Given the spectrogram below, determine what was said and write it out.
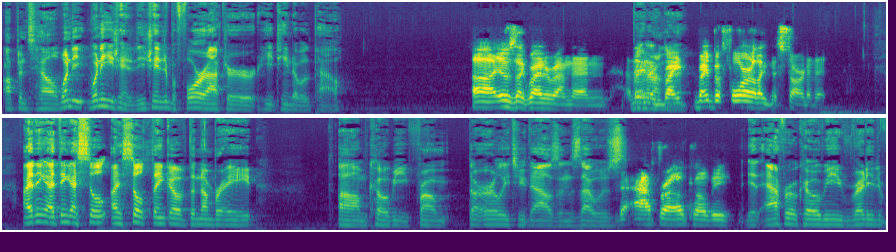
up until when did he, when did he change it? Did he change it before or after he teamed up with Pau? Uh, it was like right around then. I think Right like right right before like the start of it. I think I think I still I still think of the number eight, um, Kobe from the early two thousands. That was The Afro Kobe, it, Afro Kobe, ready to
